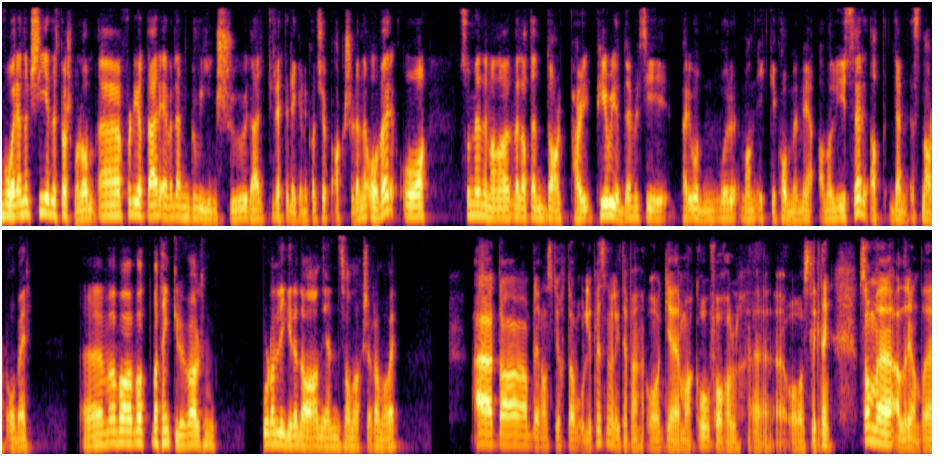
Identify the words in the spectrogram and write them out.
vår energi er det spørsmål om. fordi at Der er vel den green shoe der tilretteleggerne kan kjøpe aksjer, den er over. Og så mener man vel at en dark period, dvs. Si perioden hvor man ikke kommer med analyser, at den er snart over. Eh, hva, hva, hva tenker du? Hva, liksom, hvordan ligger det da an i en sånn aksje framover? Eh, Da blir han styrt av oljeprisen, vil jeg tippe, og eh, makroforhold eh, og slike ting. Som alle de andre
